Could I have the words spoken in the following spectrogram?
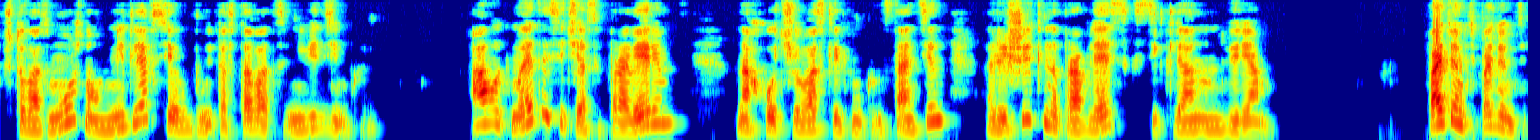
что, возможно, он не для всех будет оставаться невидимкой». «А вот мы это сейчас и проверим», находчиво воскликнул Константин, решительно направляясь к стеклянным дверям. Пойдемте, пойдемте.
